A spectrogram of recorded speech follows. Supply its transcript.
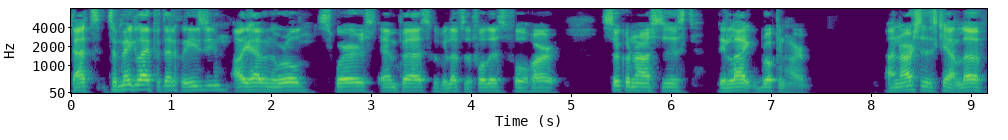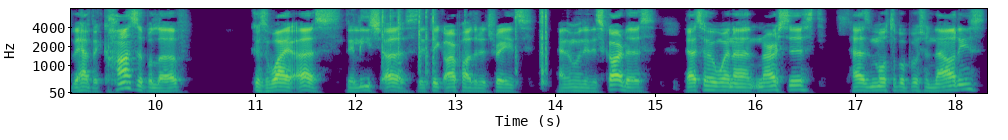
that's to make life pathetically easy. All you have in the world: squares, empaths, because we love to the fullest, full heart. Circle narcissist, they like broken heart. A narcissist can't love. They have the concept of love, because why us? They leech us. They take our positive traits, and then when they discard us, that's why when a narcissist has multiple personalities,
